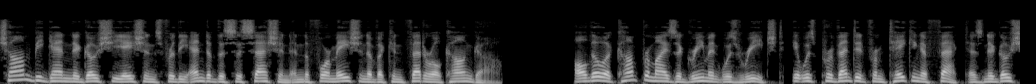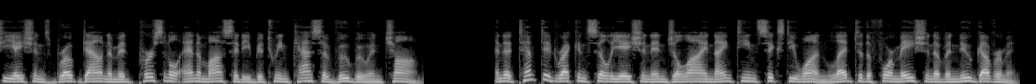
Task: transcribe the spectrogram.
Tshombe began negotiations for the end of the secession and the formation of a confederal Congo. Although a compromise agreement was reached, it was prevented from taking effect as negotiations broke down amid personal animosity between Kasa Vubu and Tshombe. An attempted reconciliation in July 1961 led to the formation of a new government,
